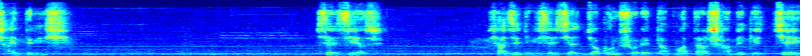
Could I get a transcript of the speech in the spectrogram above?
সাঁত্রিশ সেলসিয়াস সাতশো ডিগ্রি সেলসিয়াস। যখন শরীরের তাপমাত্রা সাবেকের চেয়ে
